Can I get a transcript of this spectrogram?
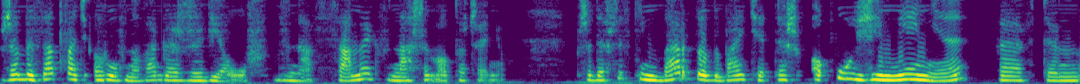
żeby zadbać o równowagę żywiołów w nas samych, w naszym otoczeniu. Przede wszystkim bardzo dbajcie też o uziemienie e, w tym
